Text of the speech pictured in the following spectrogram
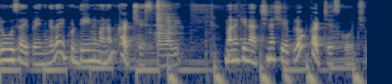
లూజ్ అయిపోయింది కదా ఇప్పుడు దీన్ని మనం కట్ చేసుకోవాలి. మనకి నచ్చిన షేప్లో కట్ చేసుకోవచ్చు.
